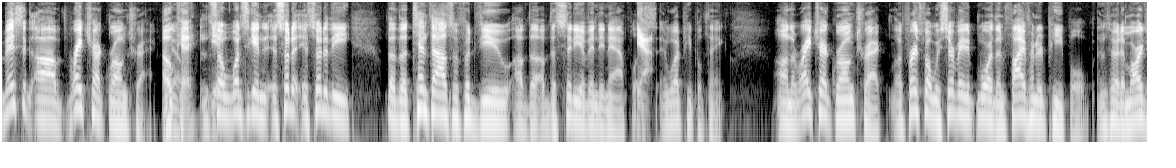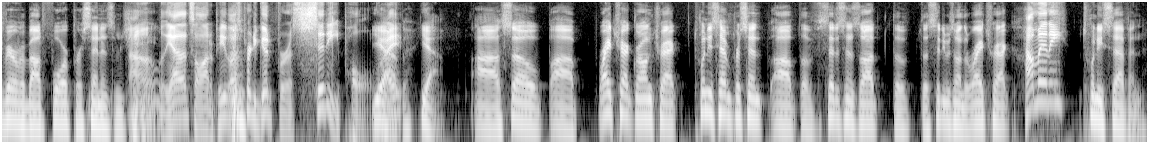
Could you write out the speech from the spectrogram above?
basic uh, right track, wrong track. Okay, And so once again, it's sort of it's sort of the the, the ten thousand foot view of the of the city of Indianapolis Yeah. and what people think. On the right track, wrong track. Well, first of all, we surveyed more than 500 people, and so at a margin of error of about four percent and some change. Oh, yeah, that's a lot of people. That's pretty good for a city poll, Yeah, right? yeah. Uh, so uh, right track, wrong track. Twenty-seven percent of citizens thought the, the city was on the right track. How many? Twenty-seven.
